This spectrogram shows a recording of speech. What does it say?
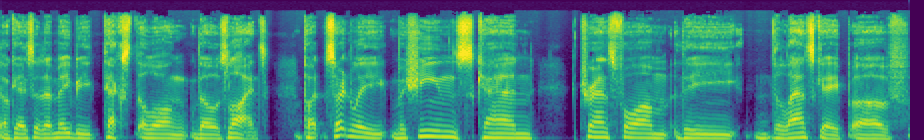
Okay, so there may be text along those lines, but certainly machines can transform the the landscape of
